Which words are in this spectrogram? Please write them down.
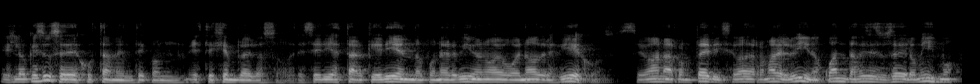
Es lo que sucede justamente con este ejemplo de los odres. Sería estar queriendo poner vino nuevo en odres viejos. Se van a romper y se va a derramar el vino. ¿Cuántas veces sucede lo mismo?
